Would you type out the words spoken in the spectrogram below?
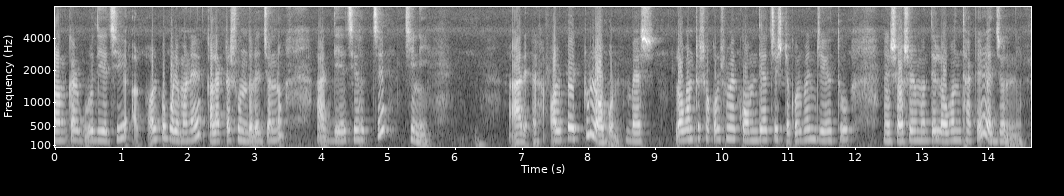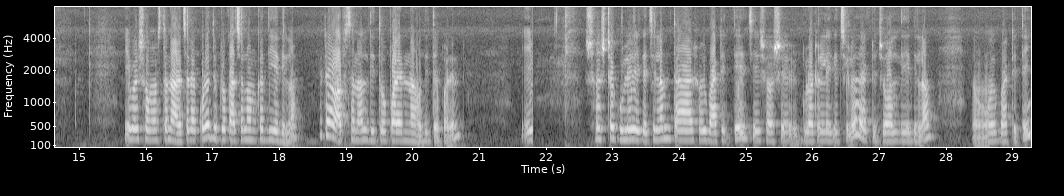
লঙ্কার গুঁড়ো দিয়েছি অল্প পরিমাণে, কালারটা সুন্দরের জন্য। আর দিয়েছি হচ্ছে, চিনি। আর অল্প একটু লবণ, ব্যাস। লবণটা সকল সময় কম দেওয়ার চেষ্টা করবেন, যেহেতু সসের মধ্যে লবণ থাকে, এর জন্যে। এবার সমস্ত নাড়াচাড়া করে দুটো কাঁচা লঙ্কা দিয়ে দিলাম। এটা অপশনাল দিতেও পারেন, নাও দিতে পারেন। এই সসটা গুলে রেখেছিলাম, তার ওই বাটিতে যে সসের গুঁড়োটা লেগেছিলো একটু জল দিয়ে দিলাম ওই বাটিতেই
